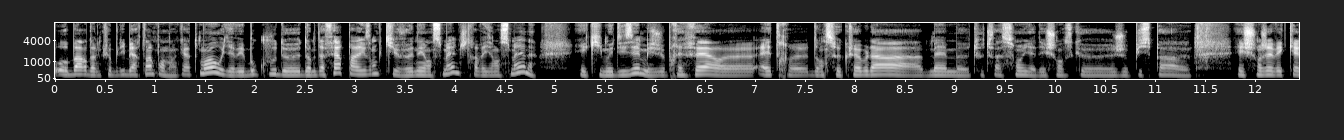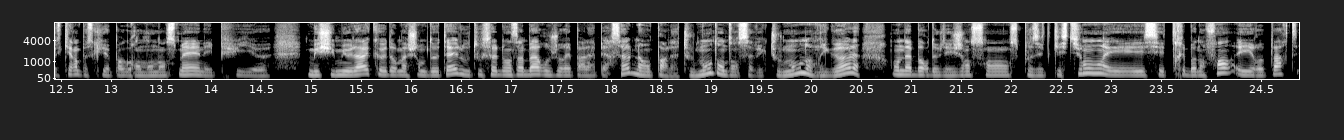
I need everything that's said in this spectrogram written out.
au bar d'un club libertin pendant 4 mois où il y avait beaucoup d'hommes d'affaires, par exemple, qui venaient en semaine, je travaillais en semaine, et qui me disaient Mais je préfère euh, être dans ce club-là, même, euh, de toute façon, il y a des chances que je puisse pas euh, échanger avec quelqu'un parce qu'il n'y a pas grand monde en semaine, et puis, euh, mais je suis mieux là que dans ma chambre d'hôtel ou tout seul dans un bar où j'aurais parlé à personne. Là, on parle à tout le monde, on danse avec tout le monde, on rigole, on aborde les gens sans se poser de questions, et c'est très bon enfant, et ils repartent,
